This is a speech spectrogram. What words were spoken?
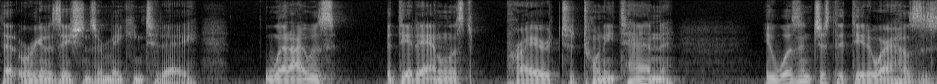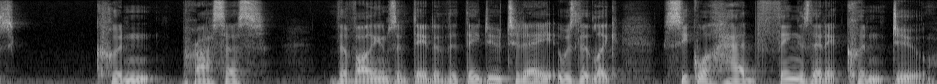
that organizations are making today. When I was a data analyst prior to 2010, it wasn't just that data warehouses couldn't process the volumes of data that they do today. It was that like SQL had things that it couldn't do.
